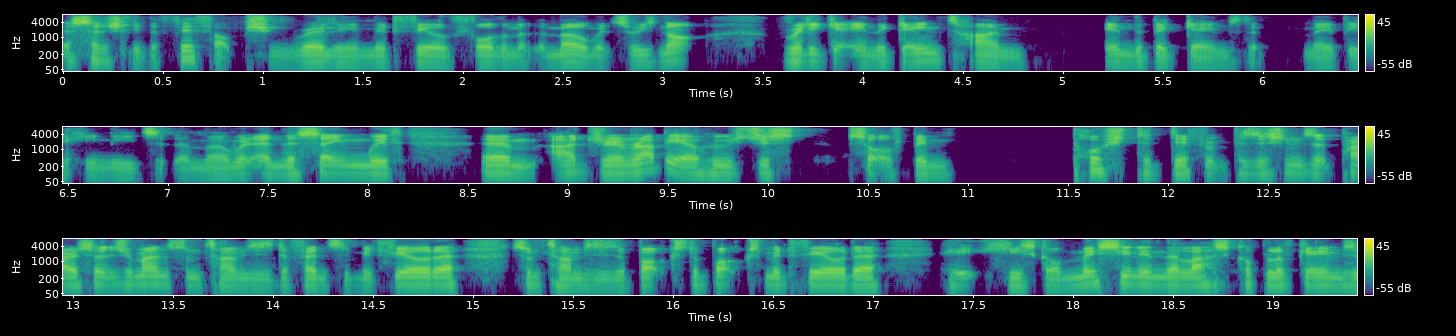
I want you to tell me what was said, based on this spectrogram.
essentially the fifth option really in midfield for them at the moment. So he's not really getting the game time in the big games that maybe he needs at the moment. And the same with um, Adrien Rabiot, who's just sort of been pushed to different positions at Paris Saint Germain. Sometimes he's defensive midfielder, sometimes he's a box to box midfielder. He, he's gone missing in the last couple of games,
